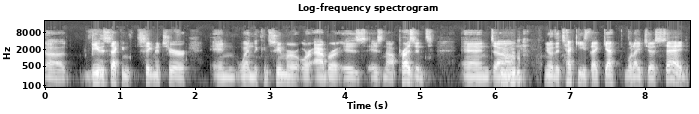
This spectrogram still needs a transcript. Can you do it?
uh, be the second signature in when the consumer or Abra is is not present. And um, mm-hmm. you know the techies that get what I just said,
